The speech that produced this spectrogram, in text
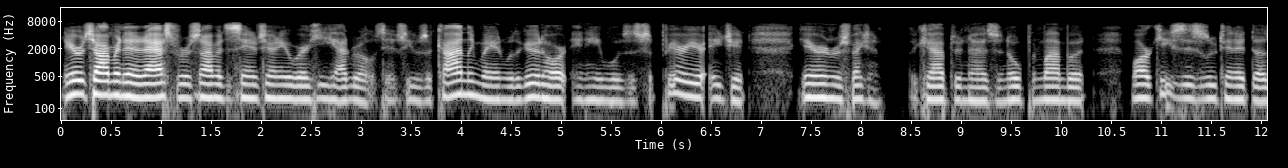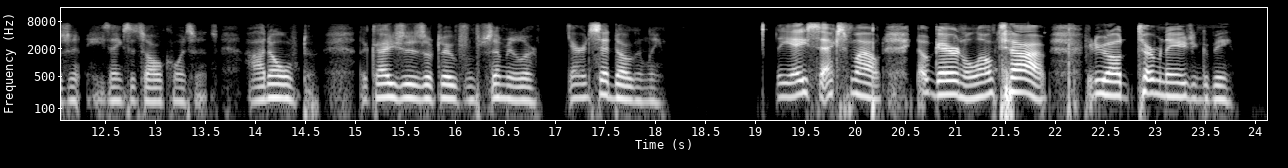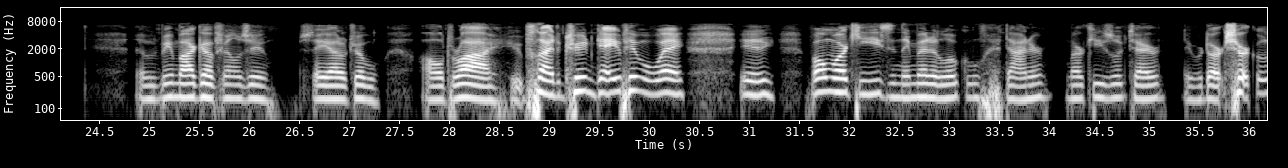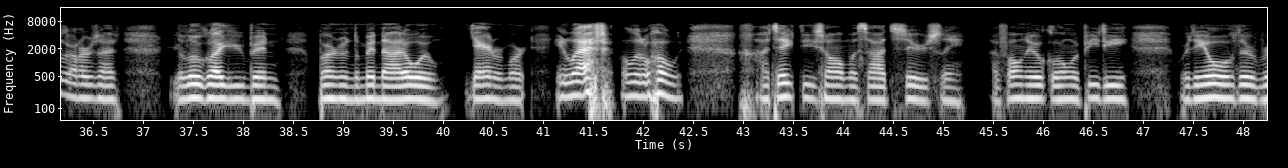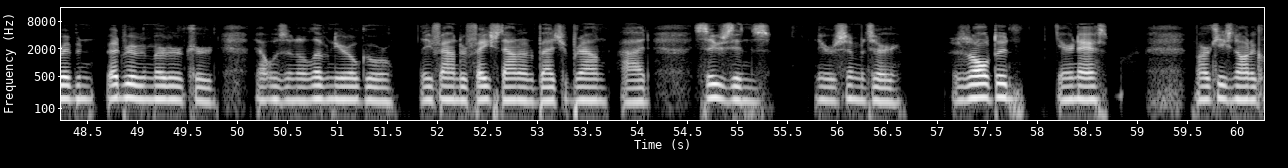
near retirement, and had asked for assignment to San Antonio where he had relatives. He was a kindly man with a good heart, and he was a superior agent. Garon respected him. The captain has an open mind, but Marquez's lieutenant doesn't. He thinks it's all coincidence. I don't. The cases are too similar, Garon said doggedly. The ASAC smiled. No know Garon a long time. He knew how determined the agent could be. That would be my gut feeling too. Stay out of trouble. I'll try. He replied. The grin gave him away. He phoned Marquez and they met at a local diner. Marquez looked tired. There were dark circles on her eyes. You look like you've been burning the midnight oil, Garon remarked. He laughed a little holy. I take these homicides seriously. I phoned the Oklahoma PD where the old ribbon, red ribbon murder occurred. That was an 11 year old girl. They found her face down on a batch of brown-eyed Susans near a cemetery. Assaulted? Garon asked. Marquez nodded.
